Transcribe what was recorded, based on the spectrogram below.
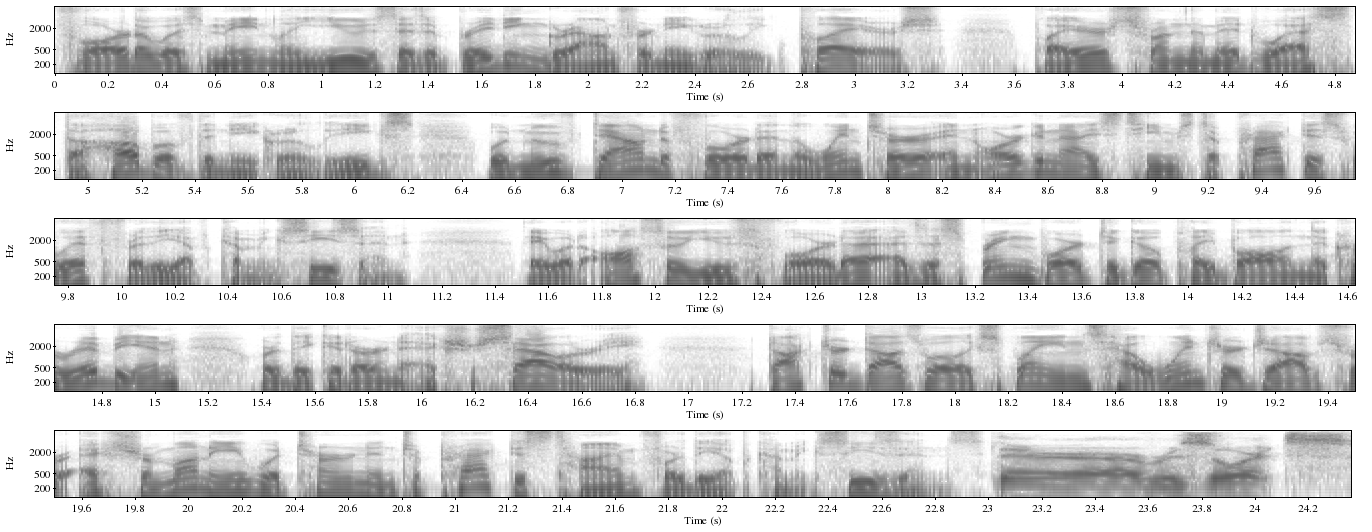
Florida was mainly used as a breeding ground for Negro League players. Players from the Midwest, the hub of the Negro Leagues, would move down to Florida in the winter and organize teams to practice with for the upcoming season. They would also use Florida as a springboard to go play ball in the Caribbean, where they could earn an extra salary. Dr. Doswell explains how winter jobs for extra money would turn into practice time for the upcoming seasons. There are resorts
